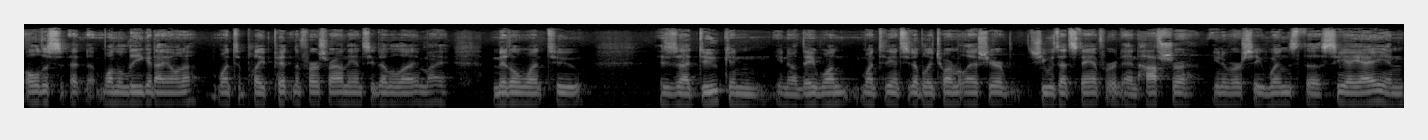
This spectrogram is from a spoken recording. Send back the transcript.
oldest won the league at Iona. Went to play Pitt in the first round of the NCAA. My middle went to is at Duke, and you know they won went to the NCAA tournament last year. She was at Stanford, and Hofstra University wins the CAA and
